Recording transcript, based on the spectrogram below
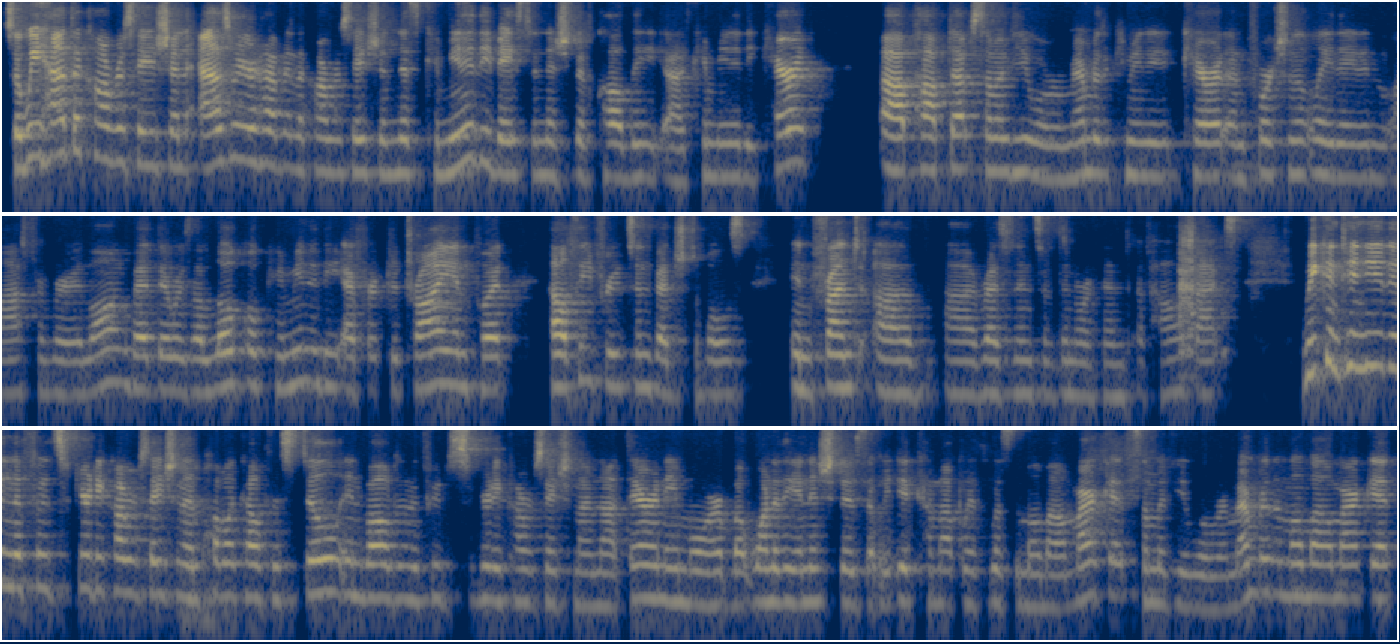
So we had the conversation, as we were having the conversation, this community-based initiative called the uh, Community Carrot uh, popped up. Some of you will remember the Community Carrot. Unfortunately, they didn't last for very long, but there was a local community effort to try and put healthy fruits and vegetables in front of uh, residents of the north end of Halifax. We continued in the food security conversation and public health is still involved in the food security conversation. I'm not there anymore, but one of the initiatives that we did come up with was the mobile market. Some of you will remember the mobile market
